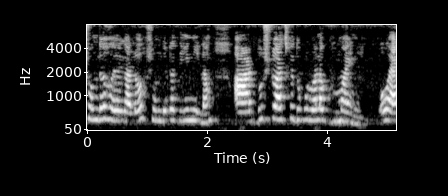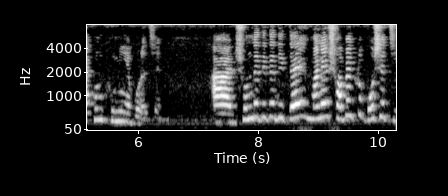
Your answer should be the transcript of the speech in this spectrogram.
সন্ধে হয়ে গেল, সন্ধেটা দিয়ে নিলাম। আর দুষ্টু আজকে দুপুরবেলা ঘুমায়নি, ও এখন ঘুমিয়ে পড়েছে। আর সন্ধে দিতে দিতে মানে সবে একটু বসেছি,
